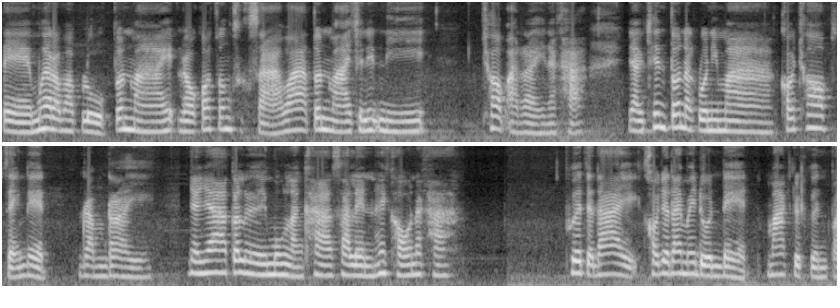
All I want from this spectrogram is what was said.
แต่เมื่อเรามาปลูกต้นไม้เราก็ต้องศึกษาว่าต้นไม้ชนิดนี้ชอบอะไรนะคะ อย่างเช่นต้นอะโกรนิมาเขาชอบแสงแดดรำไร ยาย่าก็เลยมุงหลังคาซาเลนให้เขานะคะ เพื่อจะได้เขาจะได้ไม่โดนแดดมากจนเกินไป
